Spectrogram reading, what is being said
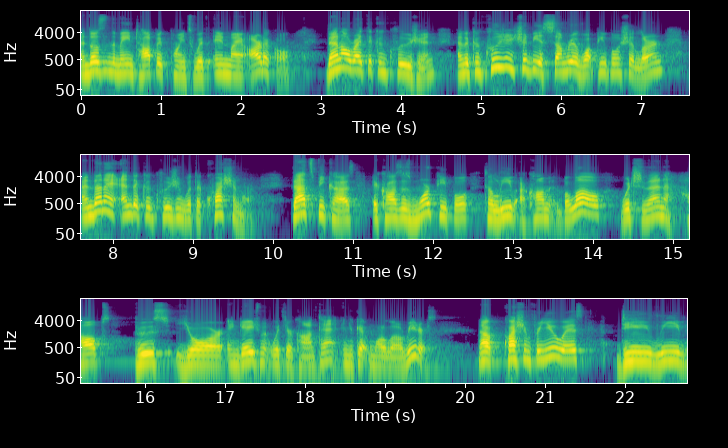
and those are the main topic points within my article. Then I'll write the conclusion, and the conclusion should be a summary of what people should learn, and then I end the conclusion with a question mark. That's because it causes more people to leave a comment below, which then helps boost your engagement with your content and you get more loyal readers. Now, question for you is, do you leave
